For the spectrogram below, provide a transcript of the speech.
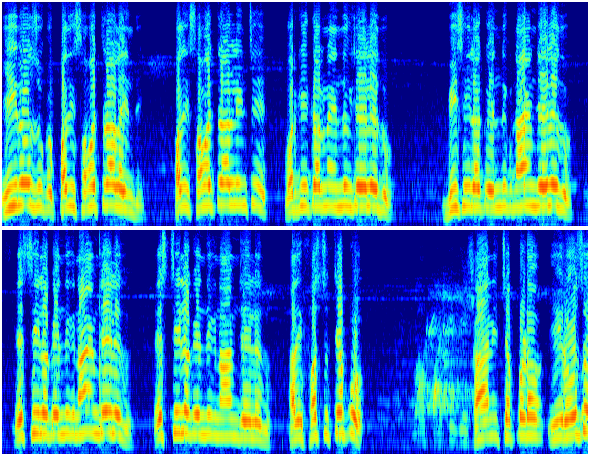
ఈ రోజుకు పది సంవత్సరాలైంది. పది సంవత్సరాల నుంచి వర్గీకరణ ఎందుకు చేయలేదు? బీసీలకు ఎందుకు న్యాయం చేయలేదు? ఎస్సీలకు ఎందుకు న్యాయం చేయలేదు? ఎస్టీలకు ఎందుకు న్యాయం చేయలేదు? అది ఫస్ట్ చెప్పు కానీ చెప్పడం ఈరోజు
